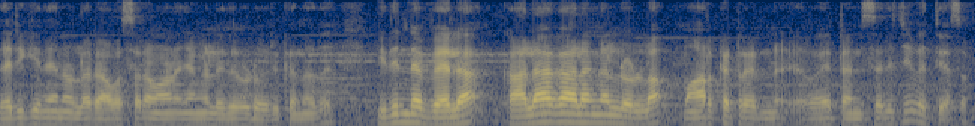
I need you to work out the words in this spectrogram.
ധരിക്കുന്നതിനുള്ളൊരു അവസരമാണ് ഞങ്ങൾ ഇതിലൂടെ ഒരുക്കുന്നത്. ഇതിന്റെ വില കാലാകാലങ്ങളിലുള്ള മാർക്കറ്റ് റേറ്റ് അനുസരിച്ച് വ്യത്യാസം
